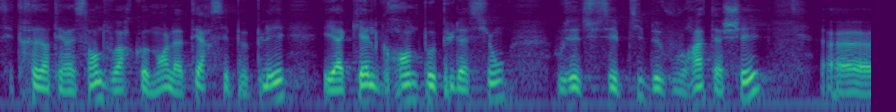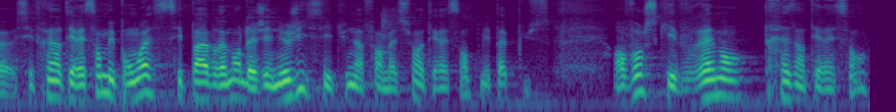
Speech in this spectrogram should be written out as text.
c'est très intéressant de voir comment la Terre s'est peuplée et à quelle grande population vous êtes susceptible de vous rattacher. Euh, c'est très intéressant, mais pour moi, ce n'est pas vraiment de la généalogie, c'est une information intéressante, mais pas plus. En revanche, ce qui est vraiment très intéressant,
